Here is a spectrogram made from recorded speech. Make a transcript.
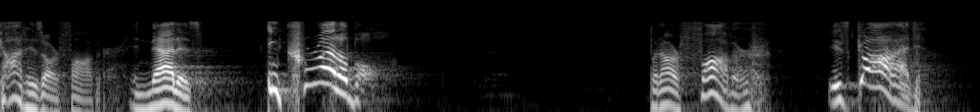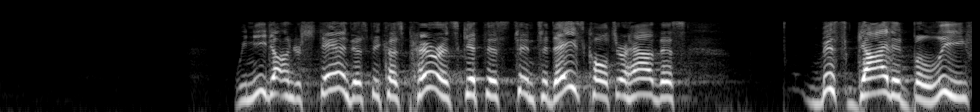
God is our Father, and that is incredible. But our Father is God. We need to understand this because parents get this in today's culture have this misguided belief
